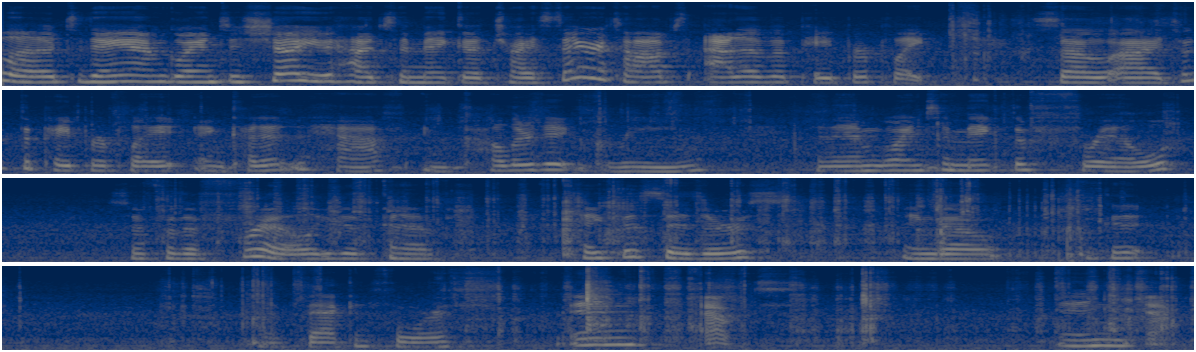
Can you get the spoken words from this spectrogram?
Hello, today I'm going to show you how to make a Triceratops out of a paper plate. So I took the paper plate and cut it in half and colored it green. And then I'm going to make the frill. So for the frill, you're just to take the scissors and go look at it back and forth and out and out.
